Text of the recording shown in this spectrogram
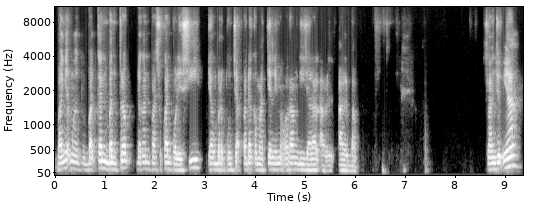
banyak mengakibatkan bentrok dengan pasukan polisi yang berpuncak pada kematian lima orang di Jalal al-Bab. Selanjutnya,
